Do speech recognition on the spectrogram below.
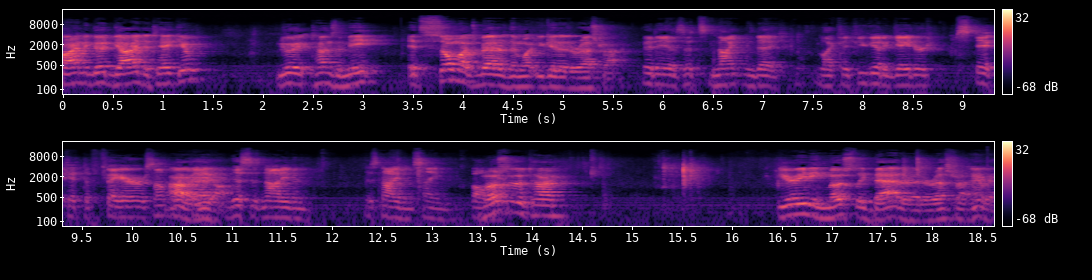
Find a good guide to take you. You get tons of meat. It's so much better than what you get at a restaurant. it is. It's night and day. Like if you get a gator stick at the fair or something Oh, like that, yeah. this is not even. It's not even the same ballpark. Most of the time, you're eating mostly batter at a restaurant anyway.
